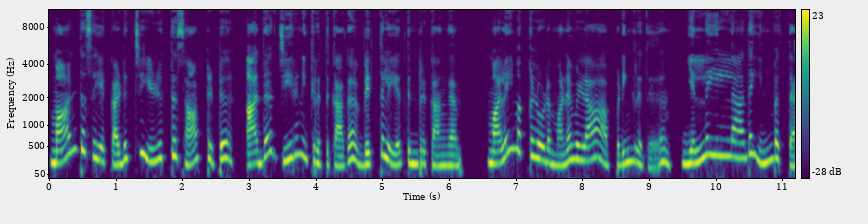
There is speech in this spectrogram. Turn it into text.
மான் தசைய கடிச்சு இழுத்து சாப்பிட்டுட்டு அத ஜீரணிக்கிறதுக்காக வெத்தலைய தின்றுருக்காங்க. மலை மக்களோட மனவிழா அப்படிங்கறது எல்லையில்லாத இன்பத்தை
